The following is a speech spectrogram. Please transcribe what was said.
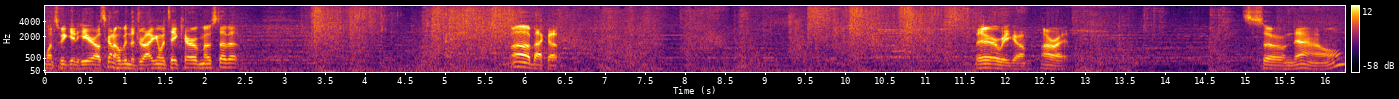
once we get here. I was kind of hoping the dragon would take care of most of it. Oh, back up. There we go. All right. So now...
